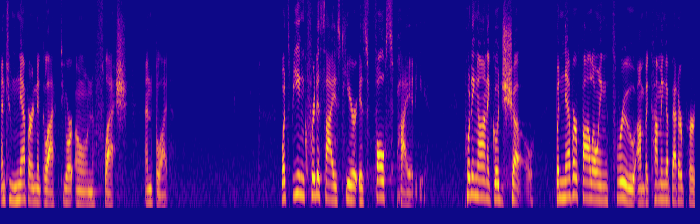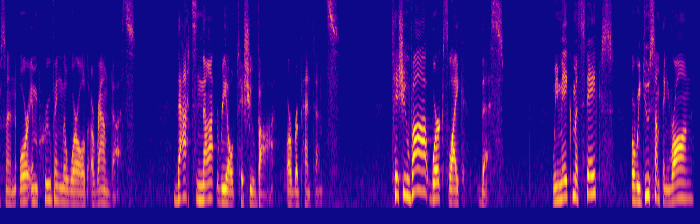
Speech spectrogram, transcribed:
and to never neglect your own flesh and blood. What's being criticized here is false piety, putting on a good show but never following through on becoming a better person or improving the world around us. That's not real teshuvah or repentance. Teshuvah works like this we make mistakes or we do something wrong,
